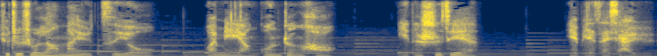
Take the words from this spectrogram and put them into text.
去追逐浪漫与自由。外面阳光正好，你的世界也别再下雨。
